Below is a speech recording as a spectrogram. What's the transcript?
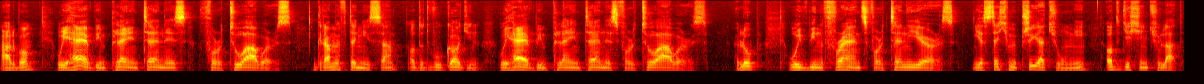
Albo We have been playing tennis for two hours. Gramy w tenisa od dwóch godzin. We have been playing tennis for two hours. Lub We've been friends for ten years. Jesteśmy przyjaciółmi od 10 lat.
